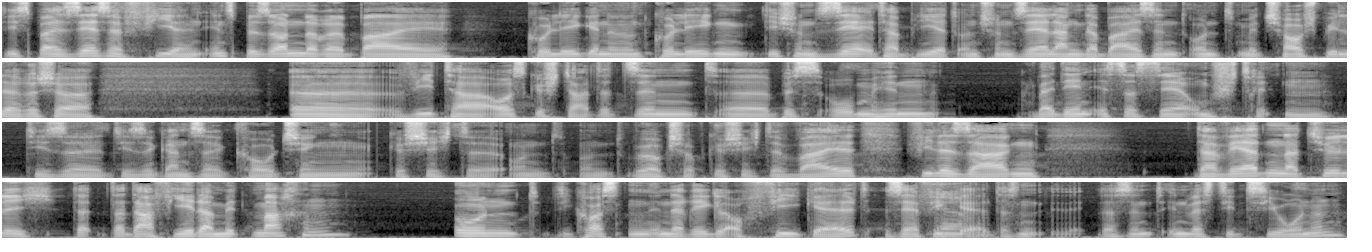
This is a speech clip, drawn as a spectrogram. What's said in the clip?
die ist bei sehr, sehr vielen, insbesondere bei Kolleginnen und Kollegen, die schon sehr etabliert und schon sehr lang dabei sind und mit schauspielerischer äh, Vita ausgestattet sind äh, bis oben hin. Bei denen ist das sehr umstritten, diese, diese ganze Coaching-Geschichte und, und Workshop-Geschichte, weil viele sagen, da werden natürlich, da, da darf jeder mitmachen, und die kosten in der Regel auch viel Geld, sehr viel ja. Geld. Das sind, das sind Investitionen.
